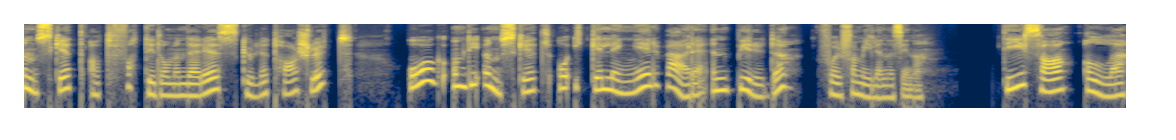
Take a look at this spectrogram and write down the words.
ønsket at fattigdommen deres skulle ta slutt, og om de ønsket å ikke lenger være en byrde for familiene sine. De sa alle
